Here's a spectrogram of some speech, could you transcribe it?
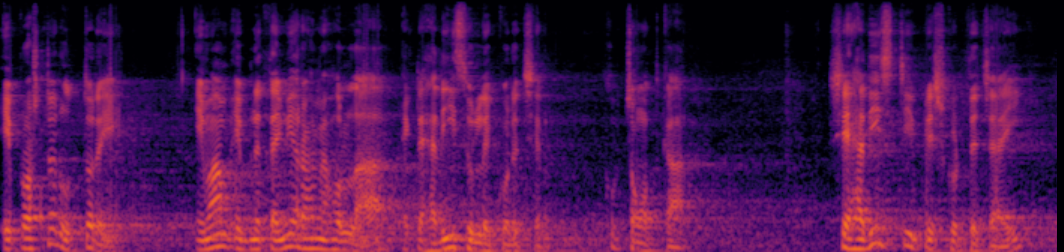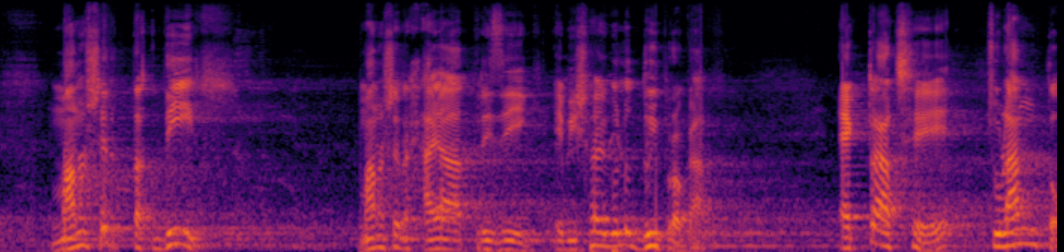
এই প্রশ্নের উত্তরে ইমাম ইবনে তাইমিয়া রহমাহুল্লাহ একটা হাদিস উল্লেখ করেছেন, খুব চমৎকার। সে হাদিসটি পেশ করতে চাই, মানুষের তকদির, মানুষের হায়াত, রিজিক, এ বিষয়গুলো দুই প্রকার। একটা আছে চূড়ান্ত,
